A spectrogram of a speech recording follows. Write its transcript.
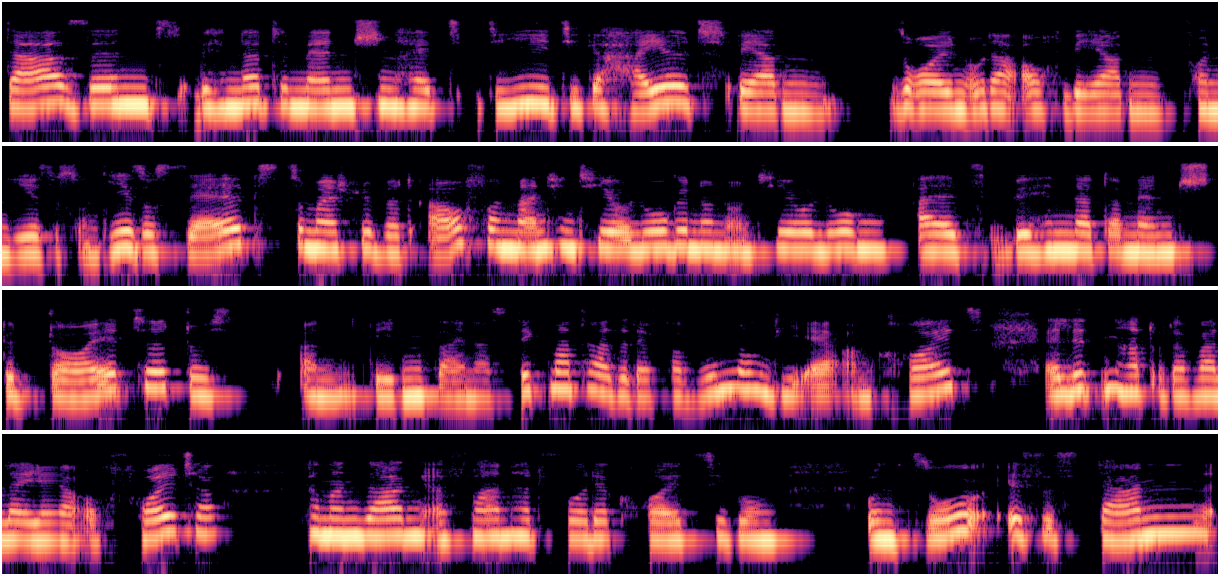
da sind behinderte Menschen halt die, die geheilt werden sollen oder auch werden von Jesus. Und Jesus selbst zum Beispiel wird auch von manchen Theologinnen und Theologen als behinderter Mensch gedeutet durch an, wegen seiner Stigmata, also der Verwundung, die er am Kreuz erlitten hat oder weil er ja auch Folter, kann man sagen, erfahren hat vor der Kreuzigung. Und so ist es dann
